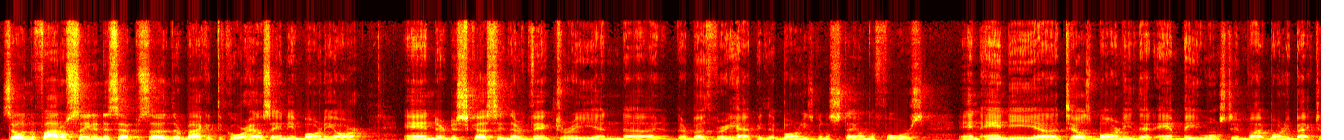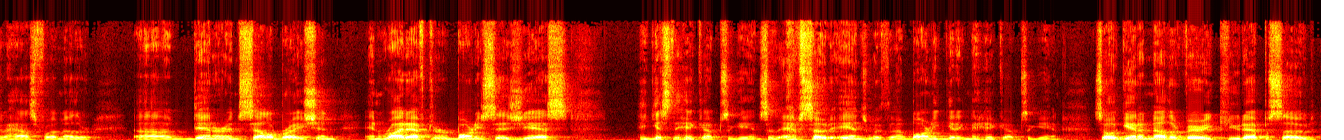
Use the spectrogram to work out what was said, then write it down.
So, in the final scene in this episode, they're back at the courthouse, Andy and Barney are, and they're discussing their victory. And uh, they're both very happy that Barney's going to stay on the force. And Andy uh, tells Barney that Aunt Bee wants to invite Barney back to the house for another uh, dinner and celebration. And right after Barney says yes, he gets the hiccups again. So the episode ends with uh, Barney getting the hiccups again. So again, another very cute episode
